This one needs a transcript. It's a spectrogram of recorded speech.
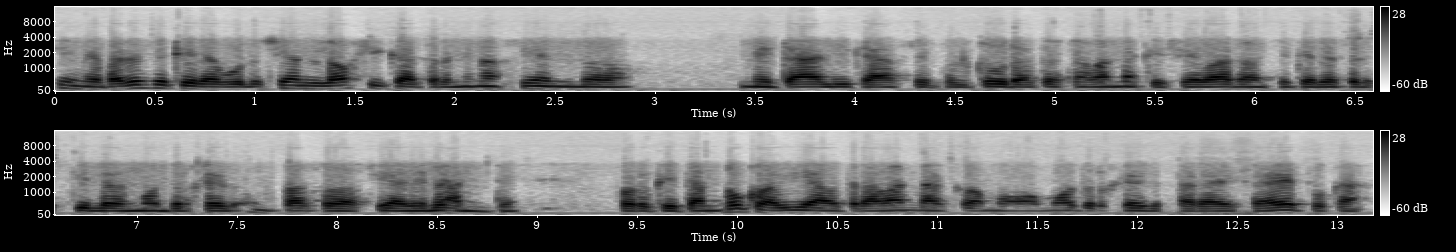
Sí, me parece que la evolución lógica terminó siendo Metallica, Sepultura, todas estas bandas que llevaron, si querés, el estilo de Motorhead un paso hacia adelante, porque tampoco había otra banda como Motorhead para esa época,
